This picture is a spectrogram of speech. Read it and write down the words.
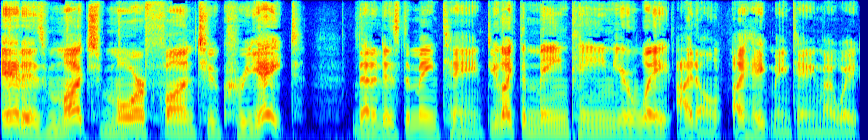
It is much more fun to create than it is to maintain. Do you like to maintain your weight? I don't. I hate maintaining my weight.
